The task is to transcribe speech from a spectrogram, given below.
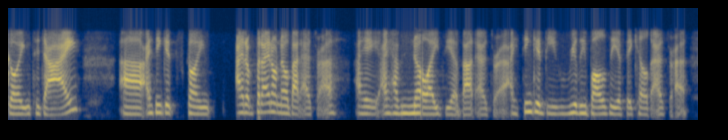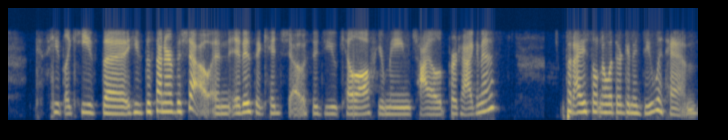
going to die. Uh, I think it's going I don't but I don't know about Ezra. I I have no idea about Ezra. I think it'd be really ballsy if they killed Ezra because he's like he's the he's the center of the show and it is a kid show so do you kill off your main child protagonist but I just don't know what they're going to do with him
